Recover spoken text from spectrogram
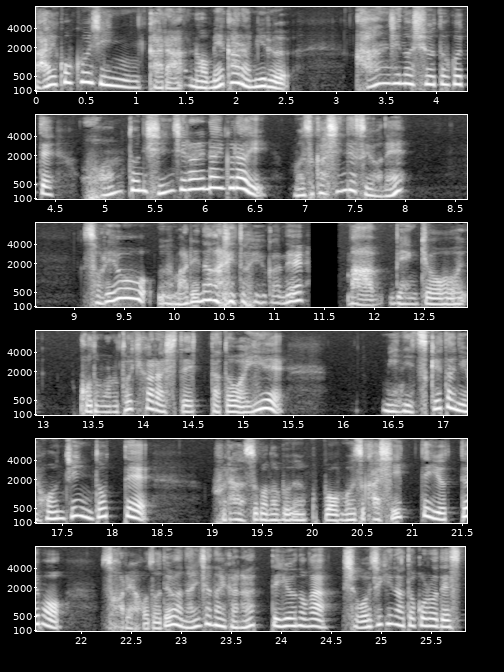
外国人からの目から見る漢字の習得って本当に信じられないぐらい難しいんですよね。それを生まれながらというかね、まあ勉強を子供の時からしてたとはいえ、身につけた日本人にとってフランス語の文法難しいって言ってもそれほどではないんじゃないかなっていうのが正直なところです。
